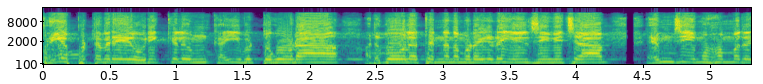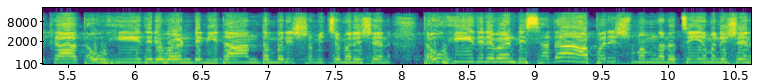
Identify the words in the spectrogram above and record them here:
പ്രിയപ്പെട്ടവരെ ഒരിക്കലും കൈവിട്ടുകൂടാ. അതുപോലെ തന്നെ നമ്മുടെ ഇടയിൽ ജീവിച്ച എം ജി മുഹമ്മദ് ഖാ തൗഹീദിന് വേണ്ടി നിതാന്തം പരിശ്രമിച്ച മനുഷ്യൻ തൗഹീദിന് വേണ്ടി സദാ പരിശ്രമം നടത്തിയ മനുഷ്യൻ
